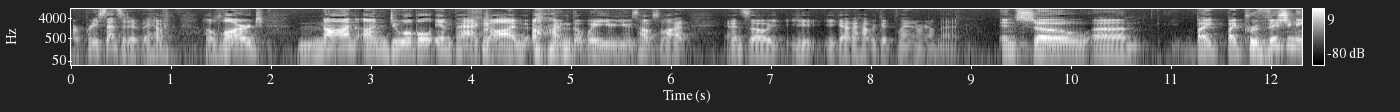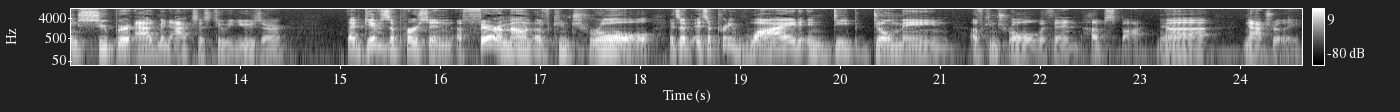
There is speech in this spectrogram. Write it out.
are pretty sensitive. They have a large non-undoable impact on on the way you use HubSpot. And so you, you got to have a good plan around that. And so, um, by by provisioning super admin access to a user, that gives a person a fair amount of control. It's a it's a pretty wide and deep domain of control within HubSpot. Yeah. Uh, naturally.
